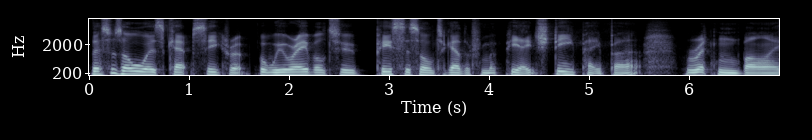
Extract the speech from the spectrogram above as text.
This was always kept secret, but we were able to piece this all together from a PhD paper written by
